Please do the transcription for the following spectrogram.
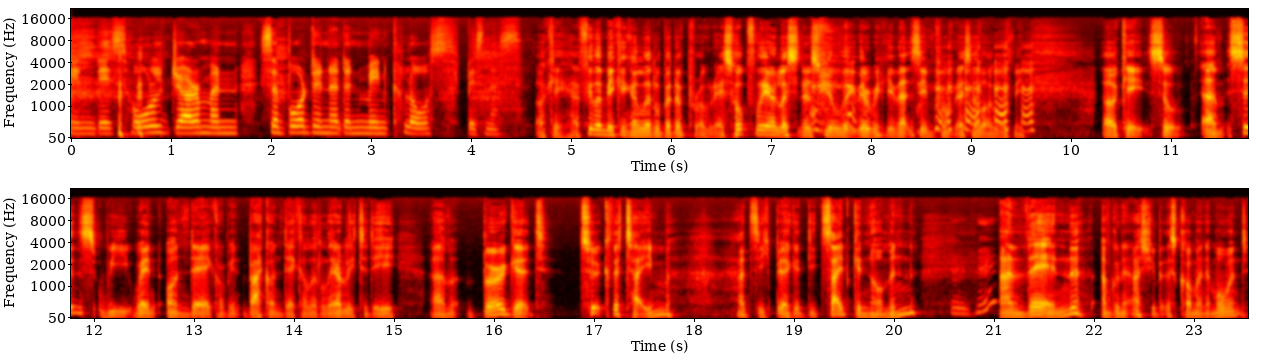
in this whole German subordinate and main clause business. Okay, I feel I'm making a little bit of progress. Hopefully, our listeners feel like they're making that same progress along with me. Okay, so um, since we went on deck or went back on deck a little early today, um, Birgit took the time, hat sich Birgit die Zeit genommen, and then I'm going to ask you about this comma in a moment.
